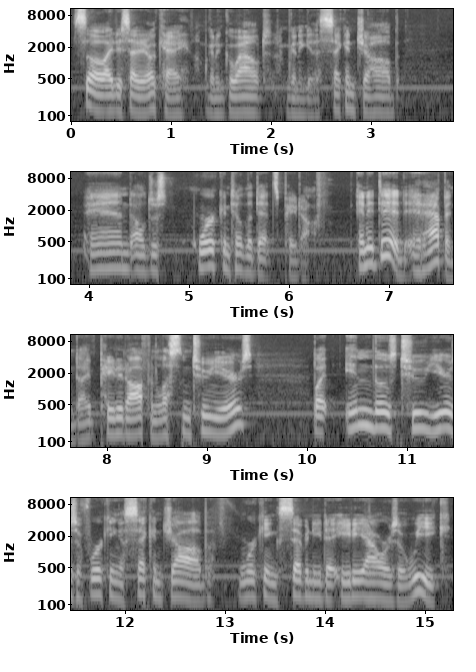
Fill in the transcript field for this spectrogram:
So I decided, okay, I'm going to go out. I'm going to get a second job, and I'll just work until the debt's paid off. And it did. It happened. I paid it off in less than two years. But in those two years of working a second job, working 70 to 80 hours a week,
